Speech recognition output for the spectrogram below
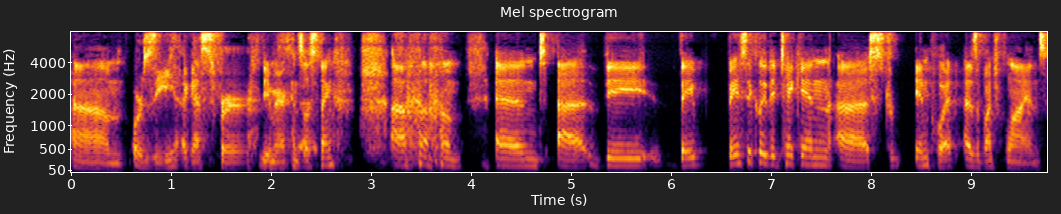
um, or Z, I guess, for the Americans listening. Um, and uh, the they basically they take in uh, st- input as a bunch of lines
